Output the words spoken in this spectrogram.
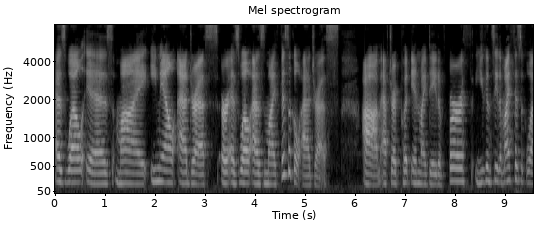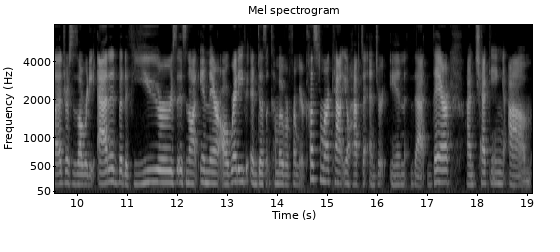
as well as my email email address or as well as my physical address um, after I put in my date of birth. You can see that my physical address is already added, but if yours is not in there already and doesn't come over from your customer account, you'll have to enter in that there. I'm checking um,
